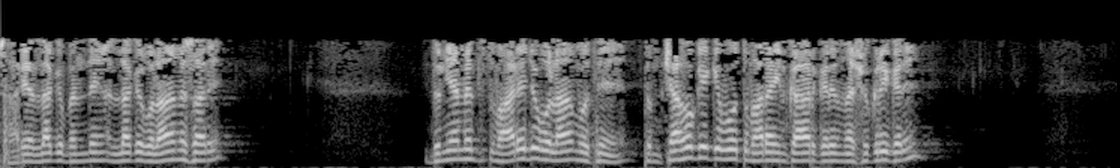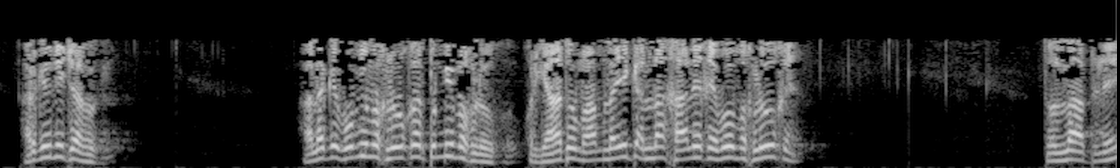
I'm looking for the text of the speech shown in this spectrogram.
سارے اللہ کے بندے ہیں، اللہ کے غلام ہیں سارے۔ دنیا میں تو تمہارے جو غلام ہوتے ہیں، تم چاہو گے کہ وہ تمہارا انکار کریں نہ شکری کریں؟ ہرگز نہیں چاہو گے۔ حالانکہ وہ بھی مخلوق ہے اور تم بھی مخلوق ہو۔ اور یہاں تو معاملہ یہ کہ اللہ خالق ہے، وہ مخلوق ہیں تو اللہ اپنے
